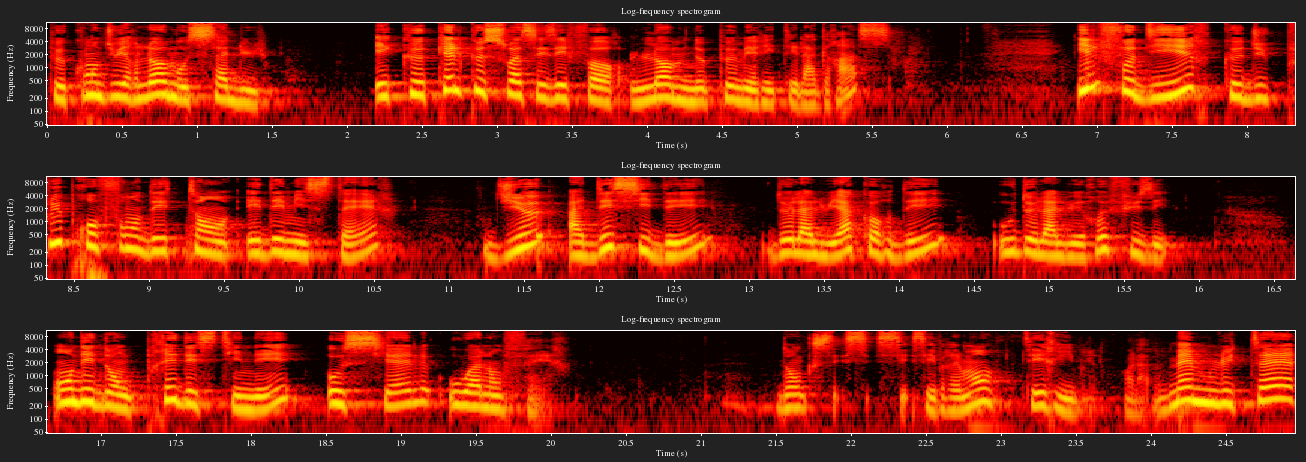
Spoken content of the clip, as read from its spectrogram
peut conduire l'homme au salut, et que, quels que soient ses efforts, l'homme ne peut mériter la grâce, il faut dire que du plus profond des temps et des mystères, Dieu a décidé de la lui accorder ou de la lui refuser. On est donc prédestiné au ciel ou à l'enfer. Donc c'est vraiment terrible. Voilà. Même Luther,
